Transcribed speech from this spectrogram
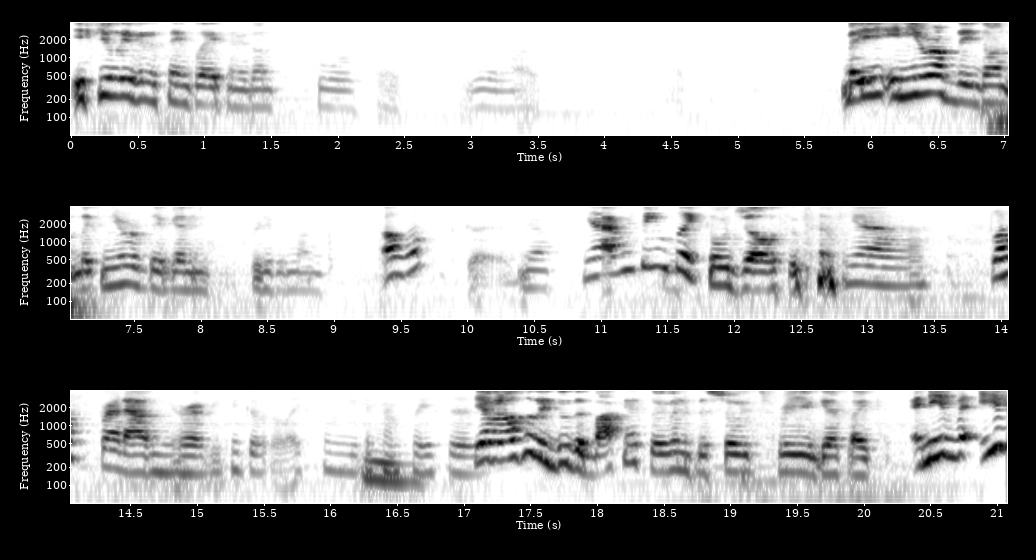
if you live in the same place and you don't tour, so it's really hard. But in, in Europe, they don't. Like in Europe, they're getting pretty good money. oh, that's good. Yeah, Yeah, everything's like so jealous of them. yeah. It's less spread out in Europe. You can go to like so many different Mm. places. Yeah, but also they do the bucket, so even if the show is free, you get like, and if if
